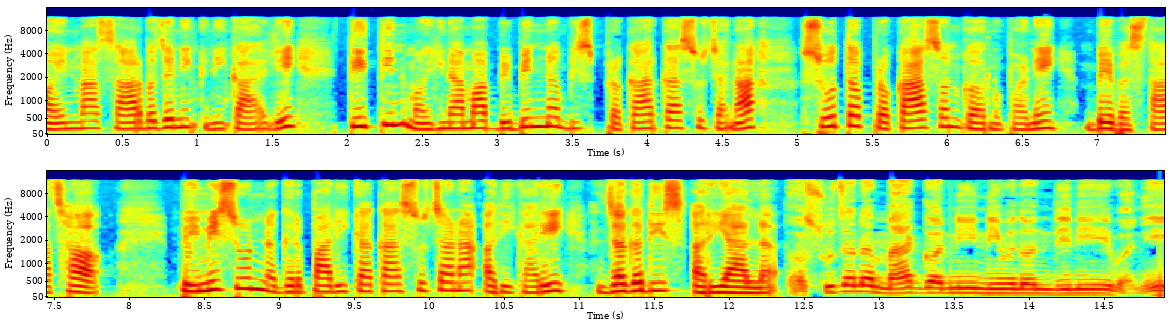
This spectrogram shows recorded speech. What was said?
ऐनमा सार्वजनिक निकायले ती तीन महिनामा विभिन्न बीस प्रकारका सूचना स्वत प्रकाशन गर्नुपर्ने व्यवस्था छ। भीमेश्वर नगरपालिकाका सूचना अधिकारी जगदीश अरियाल। सूचना माग गर्ने निवेदन दिने भने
